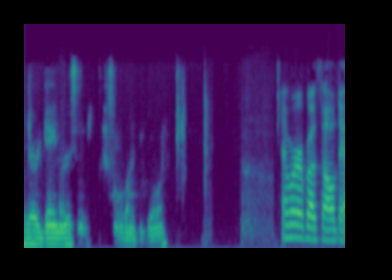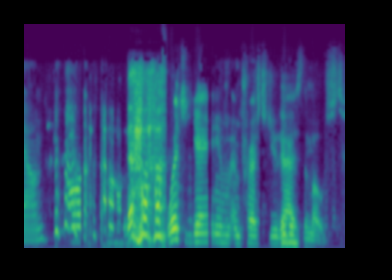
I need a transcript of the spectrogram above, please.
we are gamers. And that's what we're gonna be doing. And we're both all down. Which game impressed you guys the most?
